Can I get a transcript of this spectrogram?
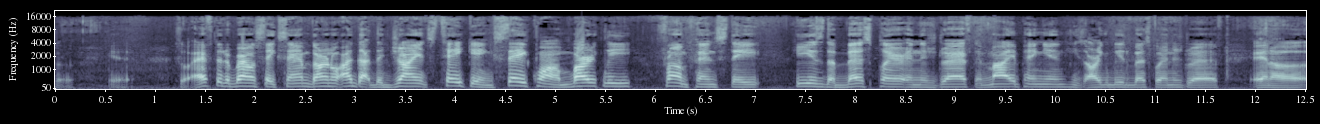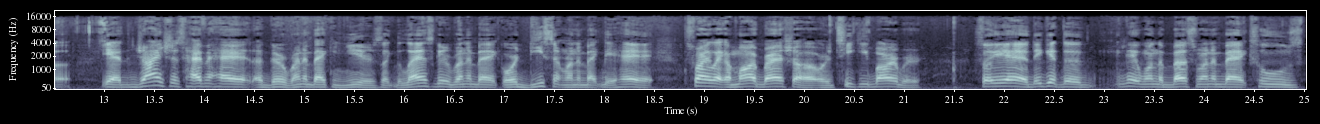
So yeah. So after the Browns take Sam Darnold, I got the Giants taking Saquon Barkley from Penn State. He is the best player in this draft, in my opinion. He's arguably the best player in this draft. And uh yeah, the Giants just haven't had a good running back in years. Like the last good running back or decent running back they had was probably like Ahmad Bradshaw or Tiki Barber. So yeah, they get the they get one of the best running backs whose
